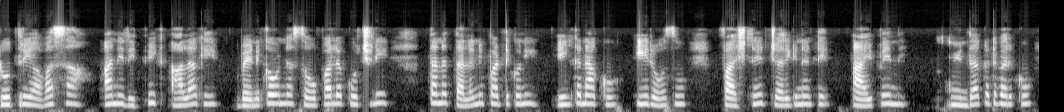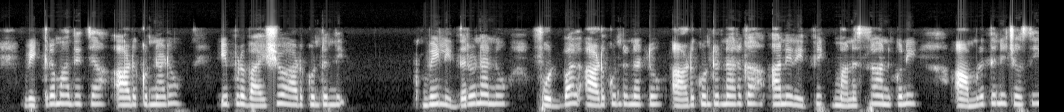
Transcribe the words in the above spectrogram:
టూ త్రీ అవర్సా అని రిత్విక్ అలాగే వెనుక ఉన్న సోఫాలో కూర్చుని తన తలని పట్టుకుని ఇంకా నాకు ఈరోజు ఫస్ట్ నైట్ జరిగినట్టే అయిపోయింది. ఇందాకటి వరకు విక్రమాదిత్య ఆడుకున్నాడు ఇప్పుడు వైషు ఆడుకుంటుంది. వీళ్ళిద్దరూ నన్ను ఫుట్బాల్ ఆడుకుంటున్నట్టు ఆడుకుంటున్నారుగా అని రిత్విక్ మనసులో అనుకుని అమృతని చూసి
